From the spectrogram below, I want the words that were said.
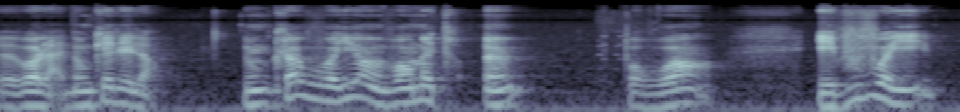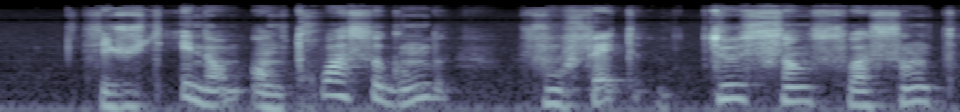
Euh, voilà, donc elle est là. Donc là, vous voyez, on va en mettre un pour voir. Et vous voyez, c'est juste énorme. En 3 secondes, vous faites 260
